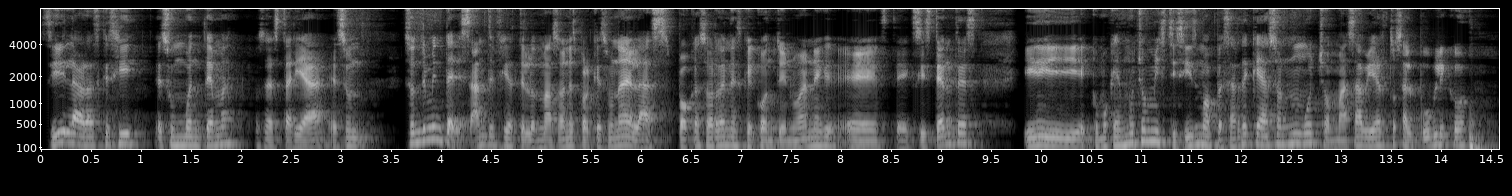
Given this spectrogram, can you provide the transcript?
Sí, la verdad es que sí, es un buen tema. O sea, estaría, es un, es un tema interesante, fíjate, los masones, porque es una de las pocas órdenes que continúan eh, este, existentes y como que hay mucho misticismo, a pesar de que ya son mucho más abiertos al público.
